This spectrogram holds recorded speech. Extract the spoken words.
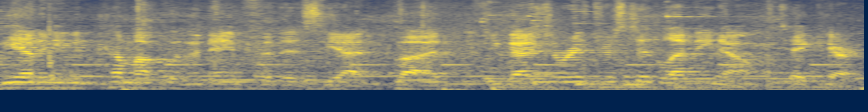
we haven't even come up with a name for this yet. But if you guys are interested, let me know. Take care.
